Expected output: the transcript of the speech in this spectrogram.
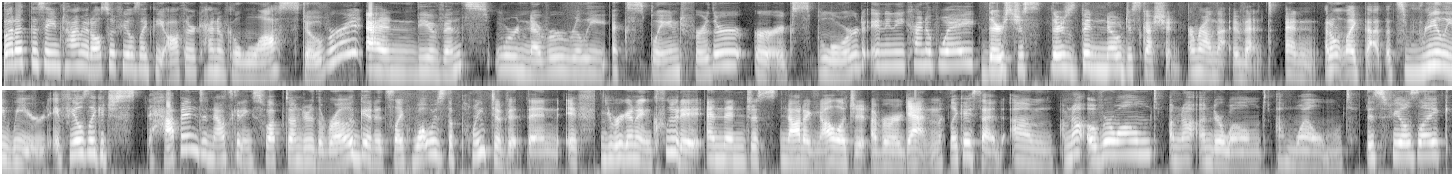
But at the same time, it also feels like the author kind of glossed over it and the events were never really explained further or explored in any kind of way. There's just, there's been no discussion around that event. And I don't like that. That's really weird. It feels like it just happened and now it's getting swept under the rug. And it's like, what was the point of it then if you were going to include it and then just not acknowledge it ever again? Like I said, um, I'm not overwhelmed. I'm not underwhelmed. I'm whelmed. This feels like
